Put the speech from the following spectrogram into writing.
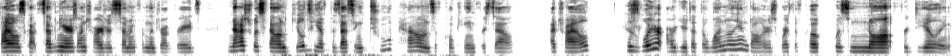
Diles got seven years on charges stemming from the drug raids. Nash was found guilty of possessing two pounds of cocaine for sale. At trial, his lawyer argued that the $1 million worth of coke was not for dealing,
